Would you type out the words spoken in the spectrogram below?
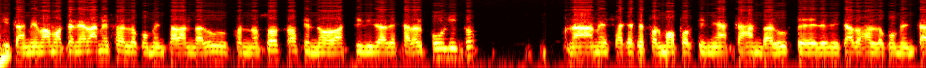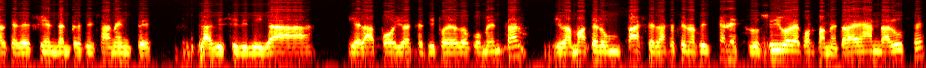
Y también vamos a tener la mesa del documental andaluz con nosotros, haciendo actividades cara al público. Una mesa que se formó por cineastas andaluces dedicados al documental que defienden precisamente la visibilidad y el apoyo a este tipo de documental. Y vamos a hacer un pase en la sesión oficial exclusivo de cortometrajes andaluces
